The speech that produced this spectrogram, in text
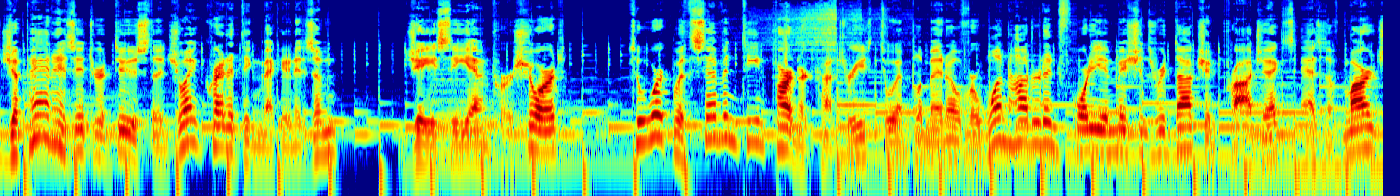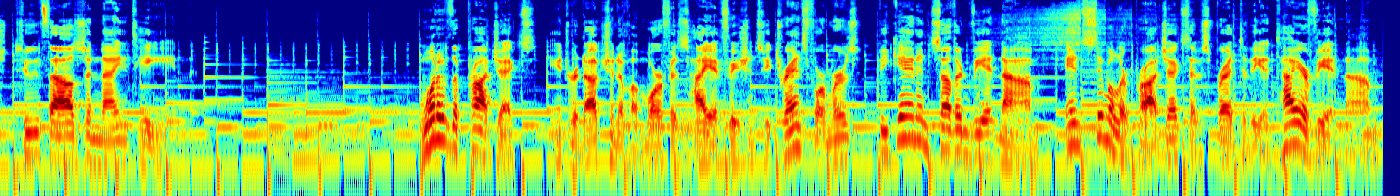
Japan has introduced the Joint Crediting Mechanism, JCM for short, to work with 17 partner countries to implement over 140 emissions reduction projects as of March 2019. One of the projects, introduction of amorphous high efficiency transformers, began in southern Vietnam, and similar projects have spread to the entire Vietnam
